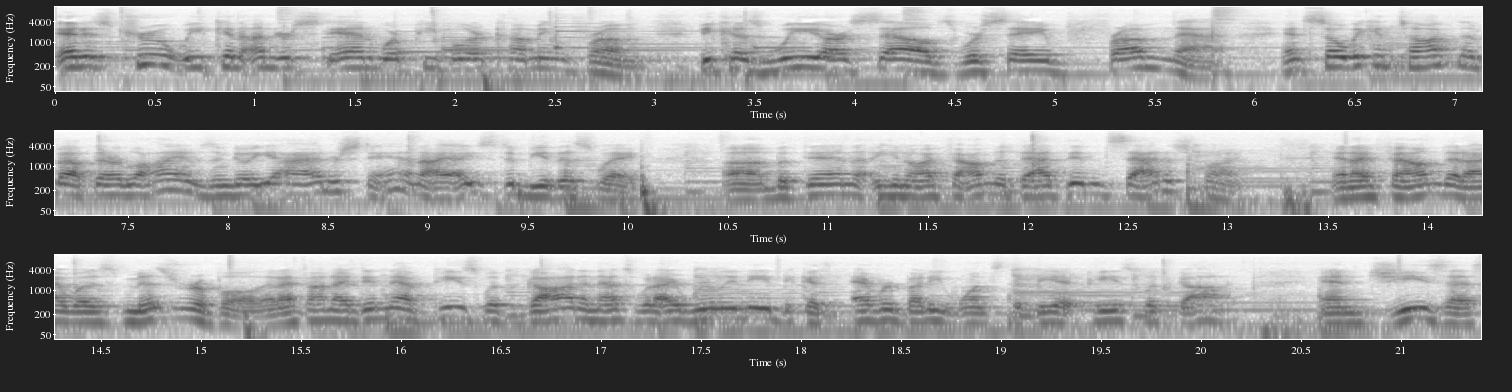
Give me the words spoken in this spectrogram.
And it's true. We can understand where people are coming from because we ourselves were saved from that, and so we can talk to them about their lives and go, "Yeah, I understand. I, I used to be this way." Uh, but then, you know, I found that that didn't satisfy. And I found that I was miserable. And I found I didn't have peace with God. And that's what I really need because everybody wants to be at peace with God. And Jesus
